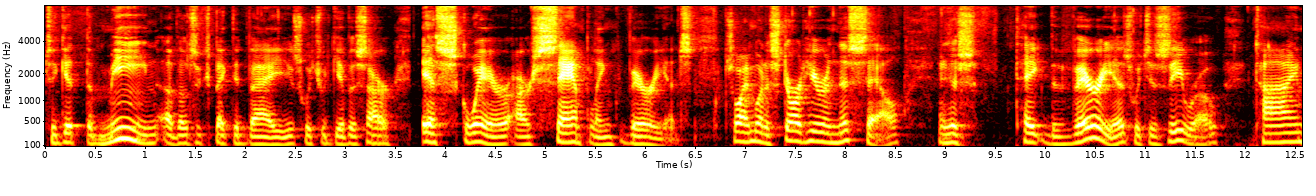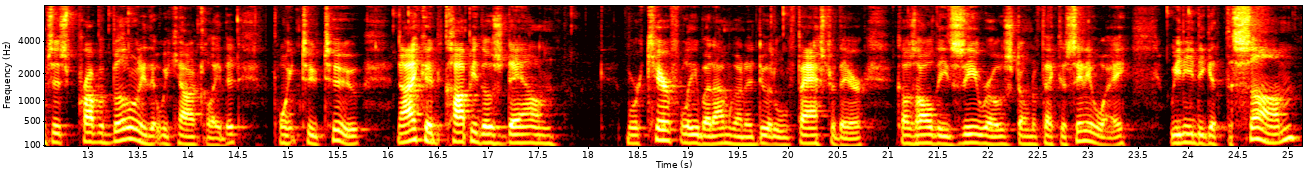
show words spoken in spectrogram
to get the mean of those expected values, which would give us our S square, our sampling variance. So I'm going to start here in this cell and just take the variance, which is zero, times its probability that we calculated, 0.22. Now I could copy those down more carefully, but I'm going to do it a little faster there because all these zeros don't affect us anyway. We need to get the sum,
